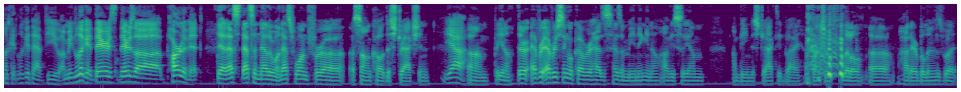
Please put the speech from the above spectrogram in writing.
look at look at that view. I mean, look at there's there's a part of it. Yeah, that's that's another one. That's one for uh, a song called "Distraction." Yeah. Um, but you know, there every every single cover has has a meaning. You know, obviously I'm I'm being distracted by a bunch of little uh, hot air balloons, but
